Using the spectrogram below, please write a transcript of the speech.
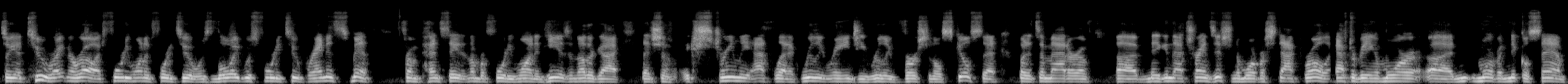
so you had two right in a row at 41 and 42. It was Lloyd was 42. Brandon Smith from Penn State at number 41. And he is another guy that's just extremely athletic, really rangy, really versatile skill set. But it's a matter of uh, making that transition to more of a stacked role after being a more uh, more of a nickel Sam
